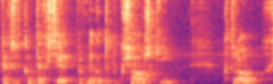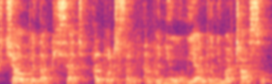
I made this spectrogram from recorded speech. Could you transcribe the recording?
także w kontekście pewnego typu książki, którą chciałby napisać, albo czasami albo nie umie, albo nie ma czasu,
